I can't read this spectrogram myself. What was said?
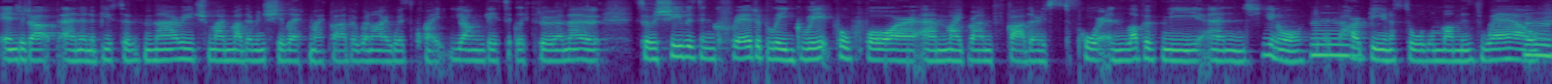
ended up in an abusive marriage, my mother, and she left my father when I was quite young, basically threw him out. So she was incredibly grateful for um, my grandfather's support and love of me and, you know, her being a solo mum as well.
